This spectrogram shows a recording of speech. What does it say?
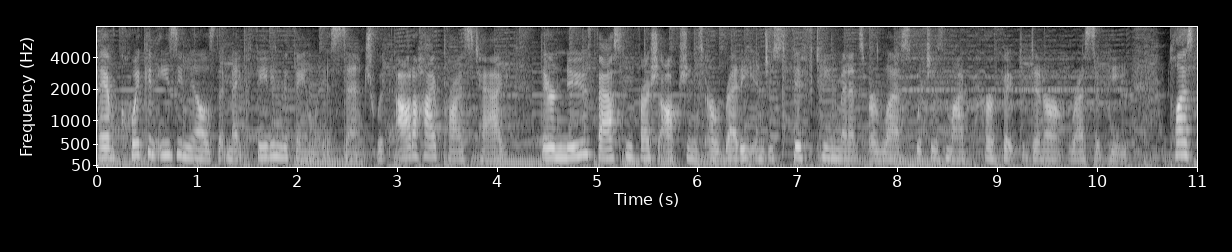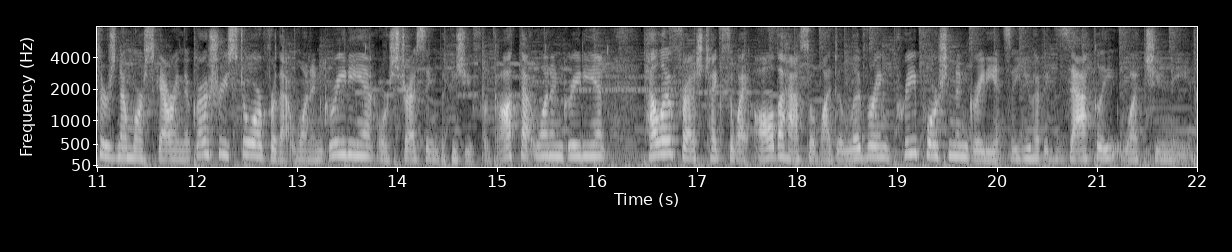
They have quick and easy meals that make feeding the family a cinch without a high price tag. Their new fast and fresh options are ready in just 15 minutes or less, which is my perfect dinner recipe. Plus, there's no more scouring the grocery store for that one ingredient or stressing because you forgot that one ingredient. HelloFresh takes away all the hassle by delivering pre portioned ingredients so you have exactly what you need.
